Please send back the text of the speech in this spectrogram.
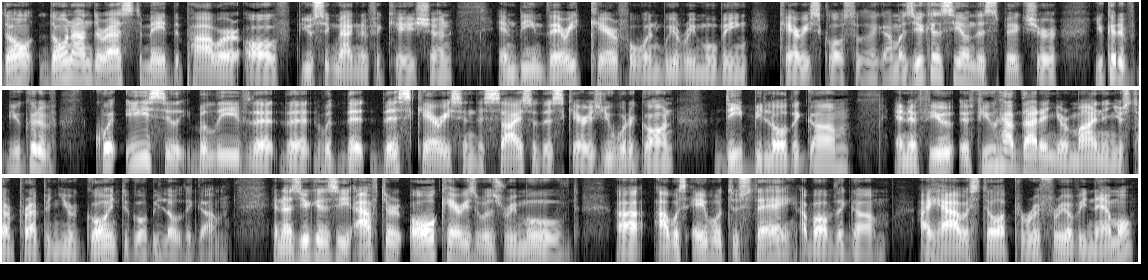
Don't, don't underestimate the power of using magnification and being very careful when we're removing caries close to the gum. As you can see on this picture, you could have you could have quite easily believe that that with this caries and the size of this caries, you would have gone deep below the gum. And if you if you have that in your mind and you start prepping, you're going to go below the gum. And as you can see, after all caries was removed, uh, I was able to stay above the gum. I have a, still a periphery of enamel,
